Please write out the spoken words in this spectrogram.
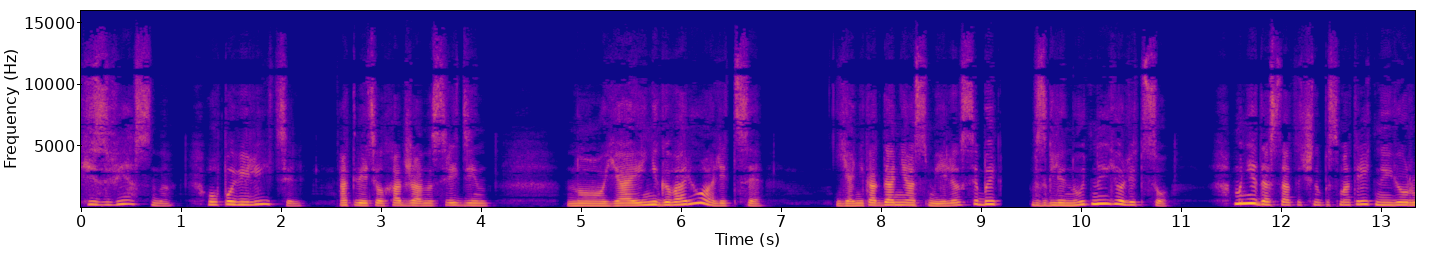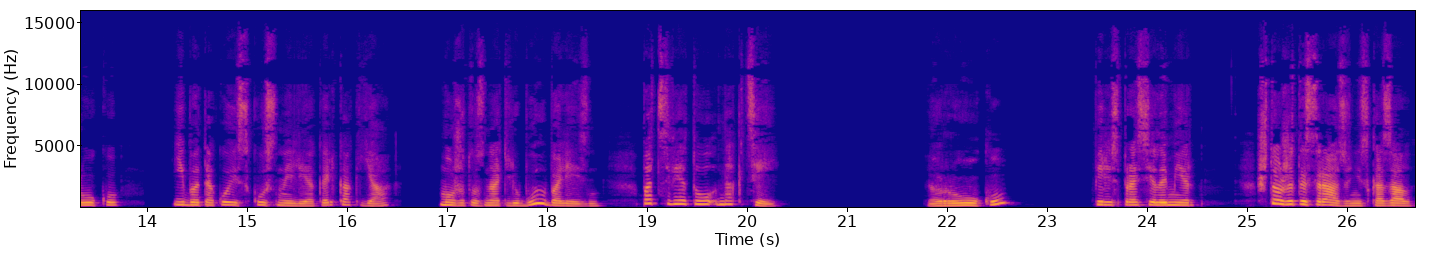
«Известно, о повелитель!» — ответил Хаджана Средин. «Но я и не говорю о лице. Я никогда не осмелился бы взглянуть на ее лицо. Мне достаточно посмотреть на ее руку, ибо такой искусный лекарь, как я, может узнать любую болезнь по цвету ногтей. «Руку?» — переспросил Эмир. «Что же ты сразу не сказал,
